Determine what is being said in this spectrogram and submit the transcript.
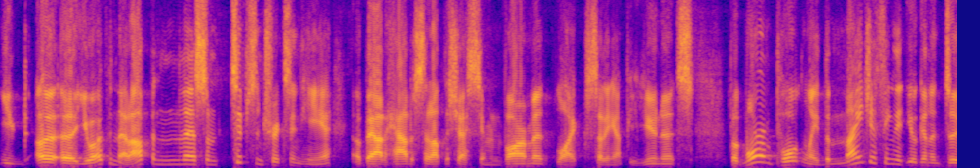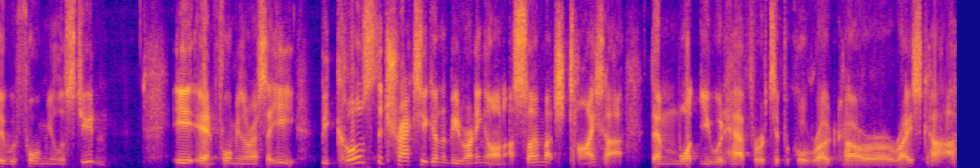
you uh, uh, you open that up and there's some tips and tricks in here about how to set up the chassis sim environment, like setting up your units. But more importantly, the major thing that you're going to do with Formula Student and Formula SAE, because the tracks you're going to be running on are so much tighter than what you would have for a typical road car or a race car,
